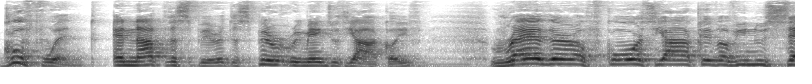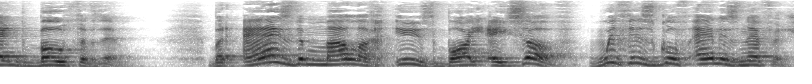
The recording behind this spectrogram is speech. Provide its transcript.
guf went and not the spirit. The spirit remains with Yaakov. Rather, of course, Yaakov Avinu sent both of them. But as the Malach is by Esav, with his guf and his nefesh,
